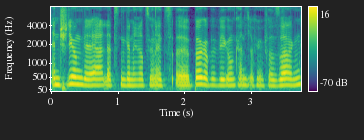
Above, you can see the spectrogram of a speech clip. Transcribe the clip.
Entstehung der letzten Generation als äh, Bürgerbewegung kann ich auf jeden Fall sagen.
